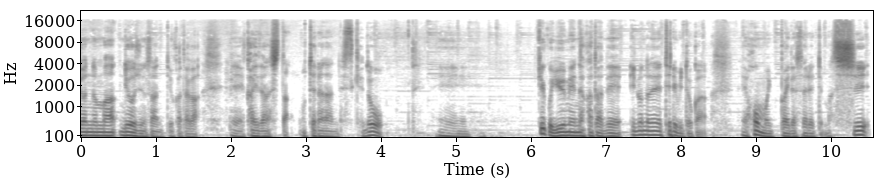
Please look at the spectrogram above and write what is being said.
塩沼良順さんっていう方が、えー、開山したお寺なんですけど、えー、結構有名な方でいろんなねテレビとか本もいっぱい出されてますし、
